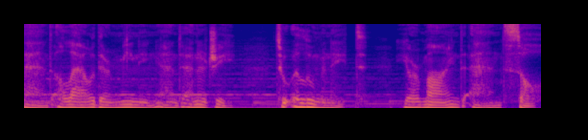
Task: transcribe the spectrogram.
and allow their meaning and energy to illuminate your mind and soul.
